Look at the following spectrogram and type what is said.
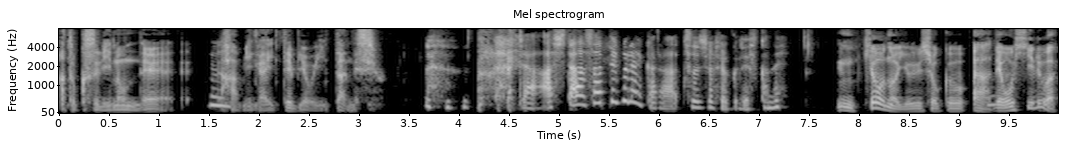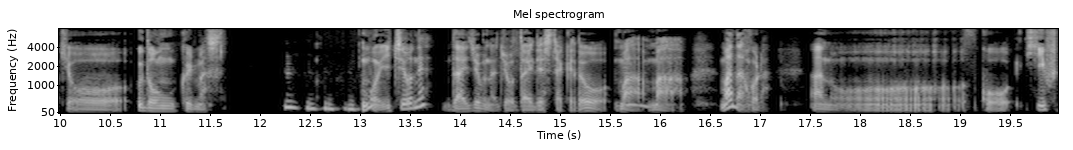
あと薬飲んで、うん歯磨いて病院行ったんですよ。じゃあ、明日、明後日ぐらいから通常食ですかね。うん、今日の夕食、あ、で、うんお昼は今日、うどん食いました。うんうんうんうんもう一応ね、大丈夫な状態でしたけど、まあうんまあ、まだほら、あのーこう、皮膚、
